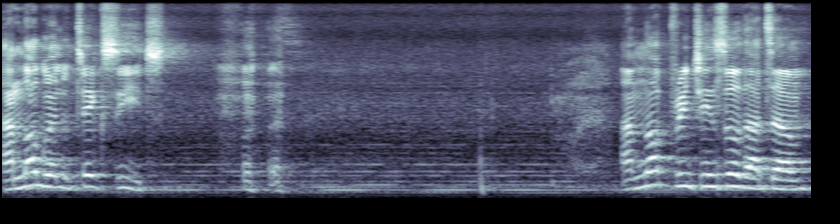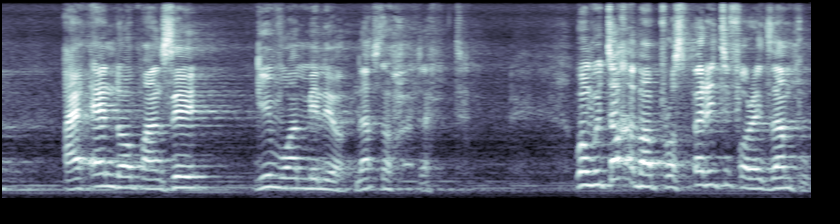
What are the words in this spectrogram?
I'm not going to take seats. I'm not preaching so that um, I end up and say, give one million. That's not what I'm doing. When we talk about prosperity, for example,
